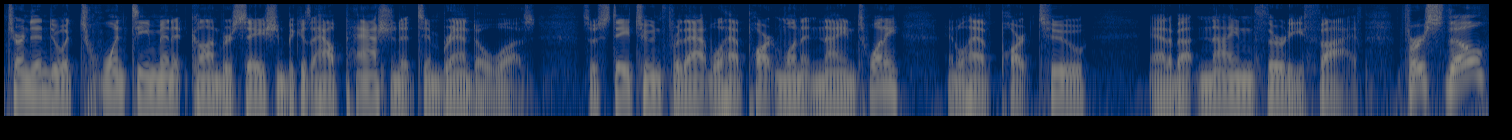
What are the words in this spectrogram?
Turned into a 20 minute conversation because of how passionate Tim Brando was. So stay tuned for that. We'll have part one at 920, and we'll have part two at about 935. First, though,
